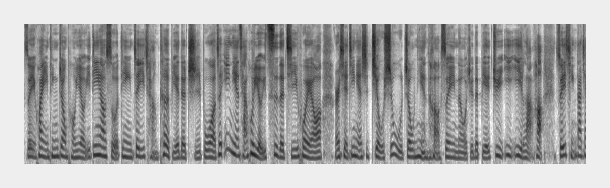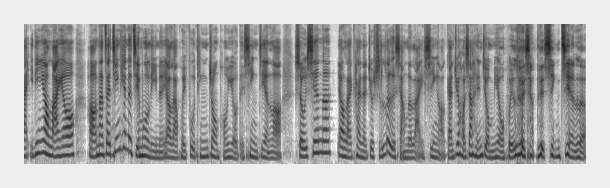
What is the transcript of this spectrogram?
所以欢迎听众朋友一定要锁定这一场特别的直。播这一年才会有一次的机会哦，而且今年是九十五周年哈，所以呢，我觉得别具意义了哈，所以请大家一定要来哦。好，那在今天的节目里呢，要来回复听众朋友的信件了。首先呢，要来看的就是乐祥的来信啊，感觉好像很久没有回乐祥的信件了，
